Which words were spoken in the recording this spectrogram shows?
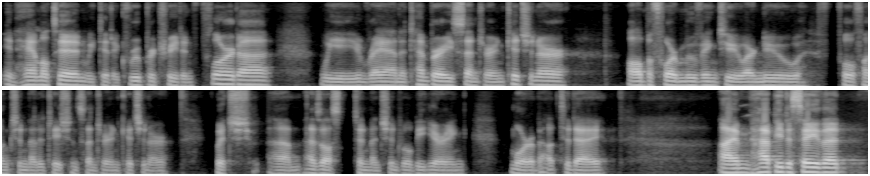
in Hamilton. We did a group retreat in Florida. We ran a temporary center in Kitchener, all before moving to our new full function meditation center in Kitchener, which, um, as Austin mentioned, we'll be hearing more about today. I'm happy to say that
